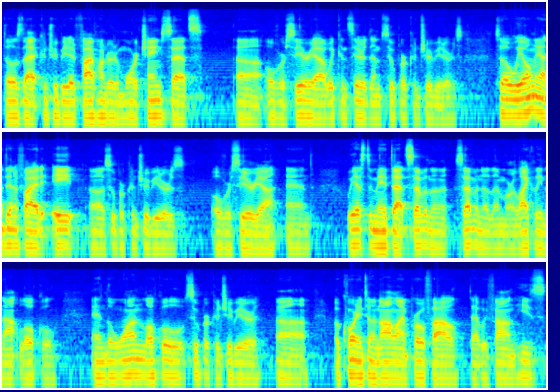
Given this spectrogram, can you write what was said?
those that contributed 500 or more change sets uh, over Syria, we considered them super contributors. So we only identified eight uh, super contributors over Syria, and we estimate that seven, seven of them are likely not local. And the one local super contributor according to an online profile that we found, he's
